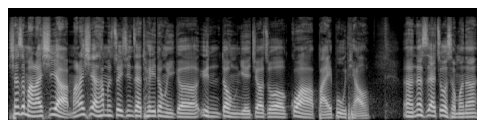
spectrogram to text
像是马来西亚，马来西亚他们最近在推动一个运动，也叫做挂白布条。嗯，那是在做什么呢？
